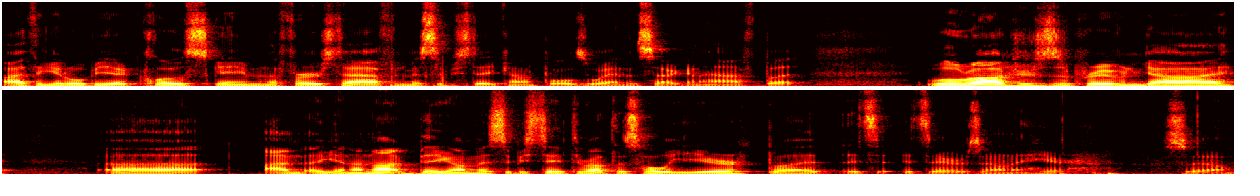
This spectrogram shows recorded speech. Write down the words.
I think it'll be a close game in the first half, and Mississippi State kind of pulls away in the second half. But Will Rogers is a proven guy. Uh, I'm again, I'm not big on Mississippi State throughout this whole year, but it's it's Arizona here, so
